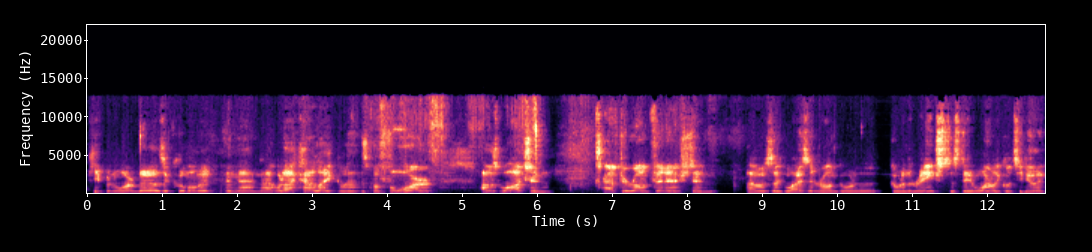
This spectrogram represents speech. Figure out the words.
keeping warm there. It was a cool moment. And then uh, what I kind of liked was before I was watching after Rahm finished, and I was like, "Why isn't Rahm going to the going to the range to stay warm? Like, what's he doing?"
